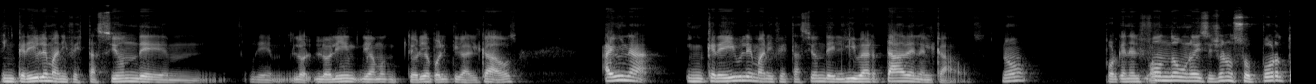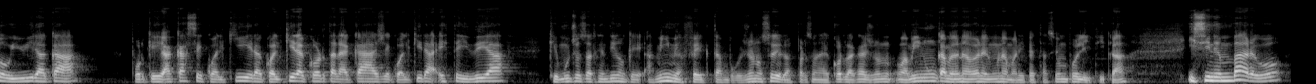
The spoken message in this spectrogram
increíble manifestación de, lo, digamos, teoría política del caos. Hay una increíble manifestación de libertad en el caos, ¿no? Porque en el fondo uno dice, yo no soporto vivir acá, porque acá se cualquiera, cualquiera corta la calle, cualquiera, esta idea que muchos argentinos que a mí me afectan, porque yo no soy de las personas que cortan la calle, a mí nunca me van a ver en una manifestación política, y sin embargo,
